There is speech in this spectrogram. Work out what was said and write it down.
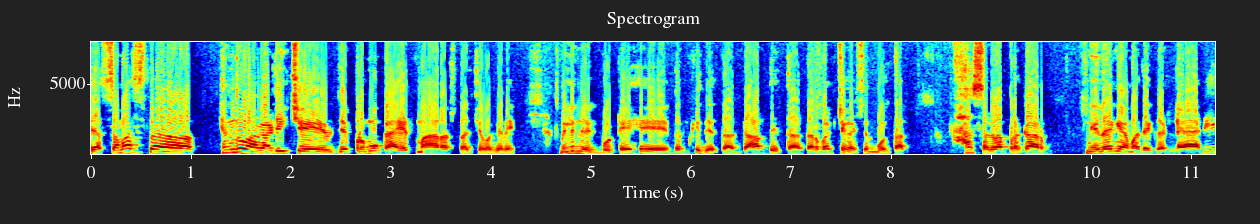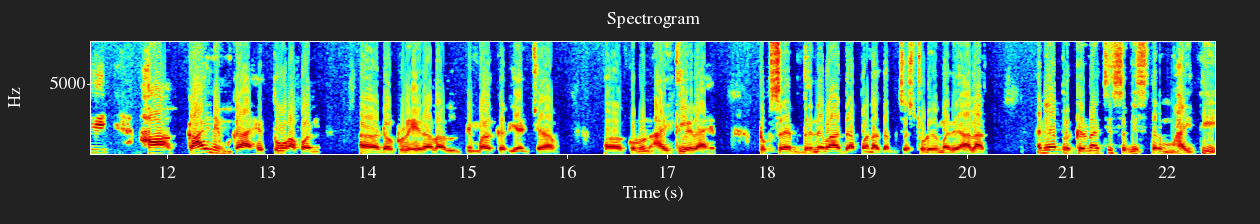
या समस्त हिंदू आघाडीचे जे प्रमुख आहेत महाराष्ट्राचे वगैरे मिलिंद एकबोटे हे धमकी देतात दाब देतात अर्वाच्य भाषेत बोलतात. हा सगळा प्रकार निलंग्यामध्ये घडलाय. आणि हा काय नेमका आहे तो आपण डॉक्टर हिरालाल निंबाळकर यांच्या कडून ऐकलेला आहे. डॉक्टर साहेब धन्यवाद. आपण आज आमच्या स्टुडिओमध्ये आलात. आणि या प्रकरणाची सविस्तर माहिती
